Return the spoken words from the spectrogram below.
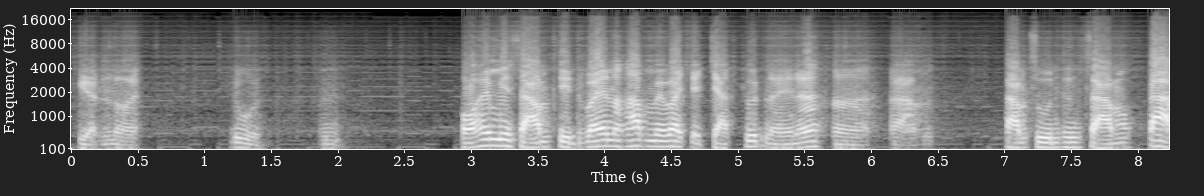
เขียนหน่อยรูดขอให้มีสามติดไว้นะครับ ไม่ว่าจะจัดชุดไหนนะอ่าสามสามศูนย์ถึงสามเก้า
